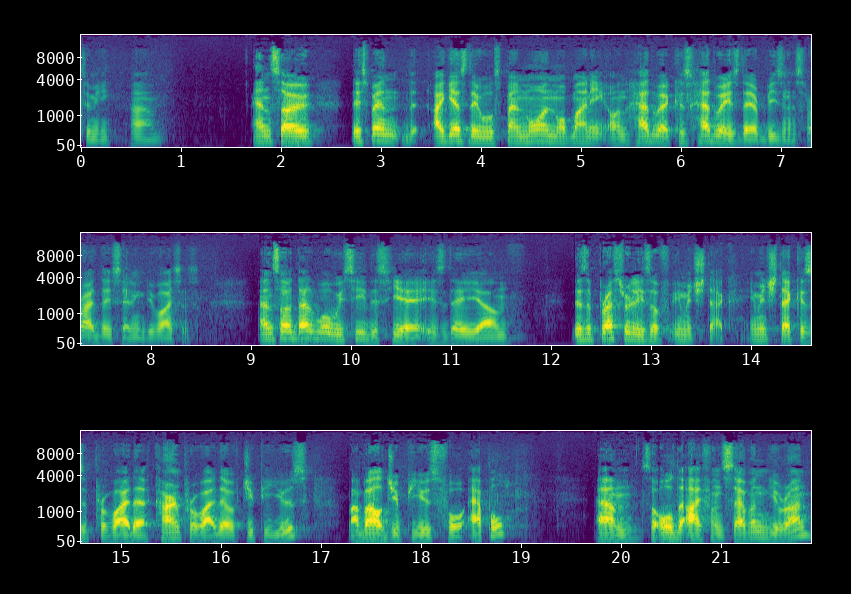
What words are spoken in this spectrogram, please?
to me. Um, and so they spend, I guess they will spend more and more money on hardware because hardware is their business, right? They're selling devices. And so that's what we see this year is they, um, there's a press release of ImgTec. ImgTec is a provider, current provider of GPUs, mobile GPUs for Apple, um, so all the iPhone 7 you run,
